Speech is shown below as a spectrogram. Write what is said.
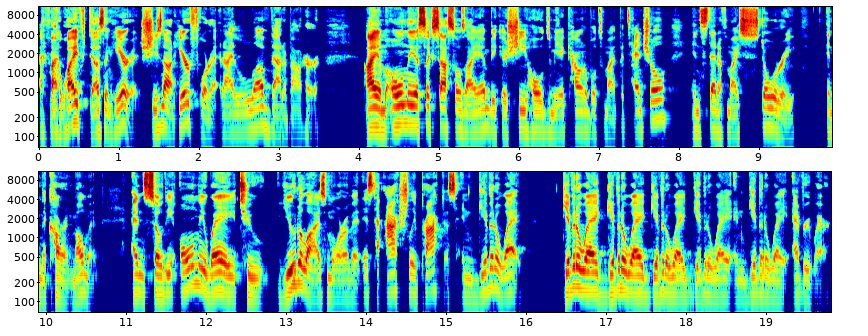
And my wife doesn't hear it. She's not here for it. And I love that about her. I am only as successful as I am because she holds me accountable to my potential instead of my story in the current moment. And so the only way to utilize more of it is to actually practice and give it away. Give it away, give it away, give it away, give it away, and give it away everywhere.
